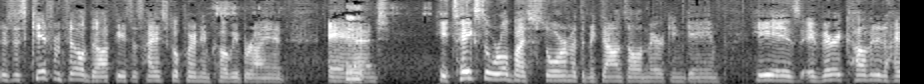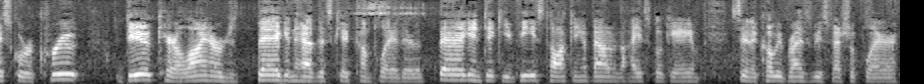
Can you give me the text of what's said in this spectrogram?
There's this kid from Philadelphia. It's this high school player named Kobe Bryant, and he takes the world by storm at the McDonald's All American game. He is a very coveted high school recruit. Duke, Carolina are just begging to have this kid come play there. They're begging. Dickie V's talking about him in the high school game, saying that Kobe Bryant's gonna be a special player.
